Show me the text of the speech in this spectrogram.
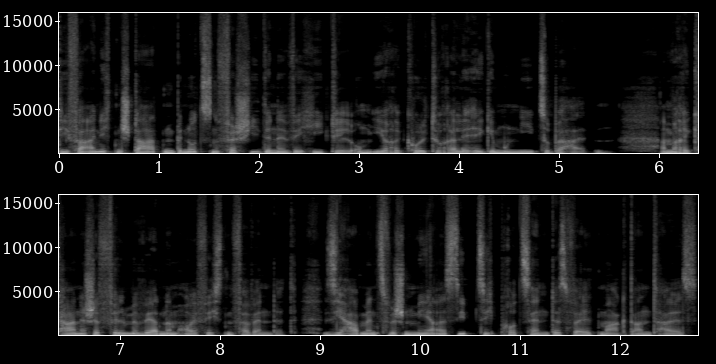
die Vereinigten Staaten benutzen verschiedene Vehikel, um ihre kulturelle Hegemonie zu behalten. Amerikanische Filme werden am häufigsten verwendet. Sie haben inzwischen mehr als 70 Prozent des Weltmarktanteils.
